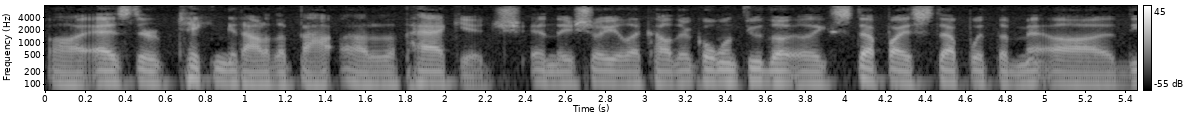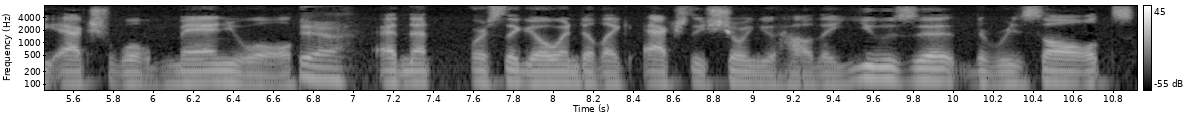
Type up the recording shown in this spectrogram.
uh, as they're taking it out of the ba- out of the package, and they show you like how they're going through the like step by step with the ma- uh, the actual manual. Yeah. and then of course they go into like actually showing you how they use it, the results.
